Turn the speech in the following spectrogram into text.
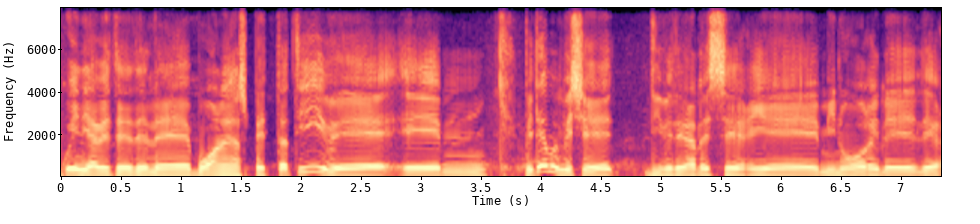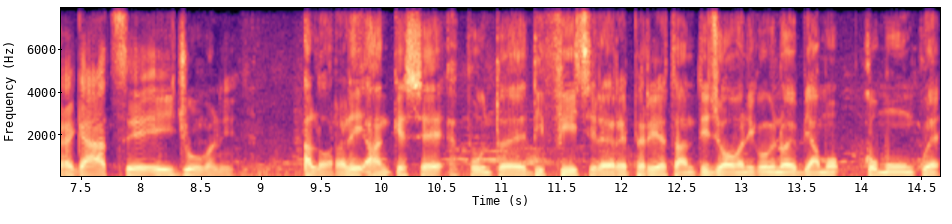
quindi avete delle buone aspettative e mh, vediamo invece di vedere le serie minori, le, le ragazze e i giovani. Allora, lì anche se appunto è difficile reperire tanti giovani, come noi abbiamo comunque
